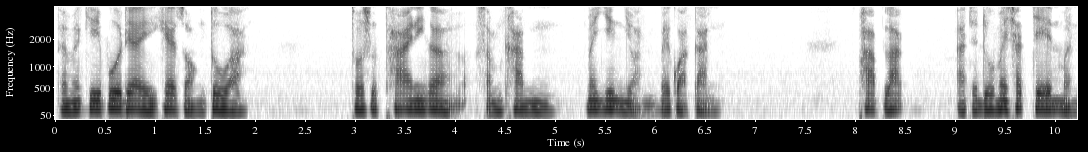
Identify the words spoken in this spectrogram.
แต่เมื่อกี้พูดได้แค่สองตัว ตัวสุดท้ายนี่ก็สำคัญไม่ยิ่งหย่อนไปกว่ากัน ภาพลักษณ์อาจจะดูไม่ชัดเจนเหมือน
